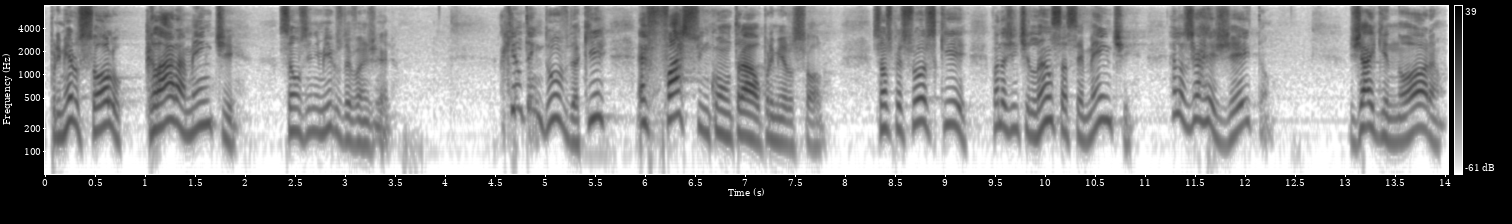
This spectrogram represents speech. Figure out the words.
O primeiro solo, claramente, são os inimigos do Evangelho. Aqui não tem dúvida, aqui é fácil encontrar o primeiro solo. São as pessoas que, quando a gente lança a semente, elas já rejeitam, já ignoram,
